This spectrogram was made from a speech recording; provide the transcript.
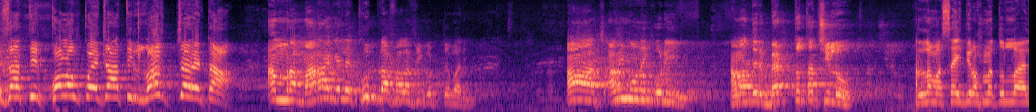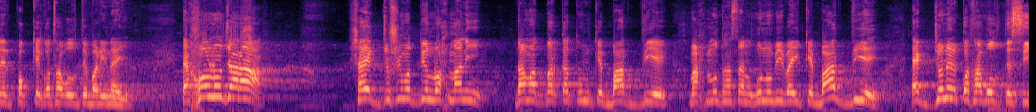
এ জাতির কলঙ্ক, এ জাতির লজ্জার এটা। আমরা মারা গেলে খুব লাফালাফি করতে পারি। আজ আমি মনে করি, আমাদের ব্যর্থতা ছিল আল্লামা সাইদি রহমতুল্লাহ আলের পক্ষে কথা বলতে পারি নাই। এখনও যারা শাহেক জসিমুদ্দিন রহমানি দামাত বারকাতুমকে বাদ দিয়ে, মাহমুদ হাসান গুনবি ভাইকে বাদ দিয়ে একজনের কথা বলতেছি,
